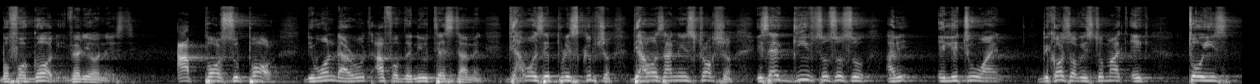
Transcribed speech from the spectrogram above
But for God, very honest. Apostle Paul, the one that wrote half of the New Testament, there was a prescription, there was an instruction. He said, Give so, so, so, I mean, a little wine because of his stomach ache to his.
